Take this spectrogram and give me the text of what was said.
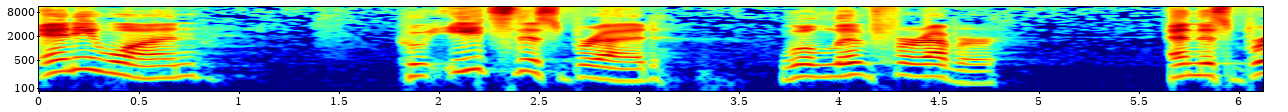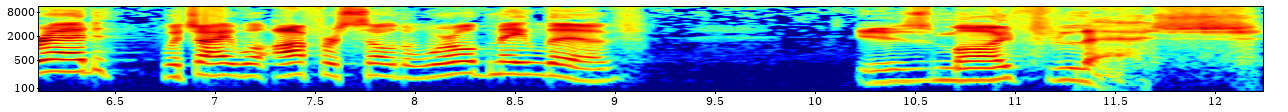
Anyone who eats this bread will live forever. And this bread, which I will offer so the world may live, is my flesh.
